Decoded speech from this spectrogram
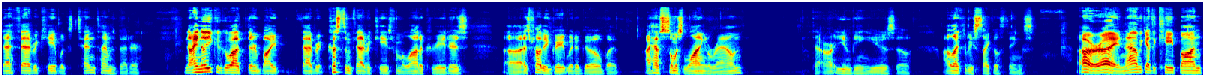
that fabric cape looks 10 times better. Now, I know you could go out there and buy fabric, custom fabric capes from a lot of creators. Uh, that's probably a great way to go, but I have so much lying around that aren't even being used, so I like to recycle things. All right, now we got the cape on.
